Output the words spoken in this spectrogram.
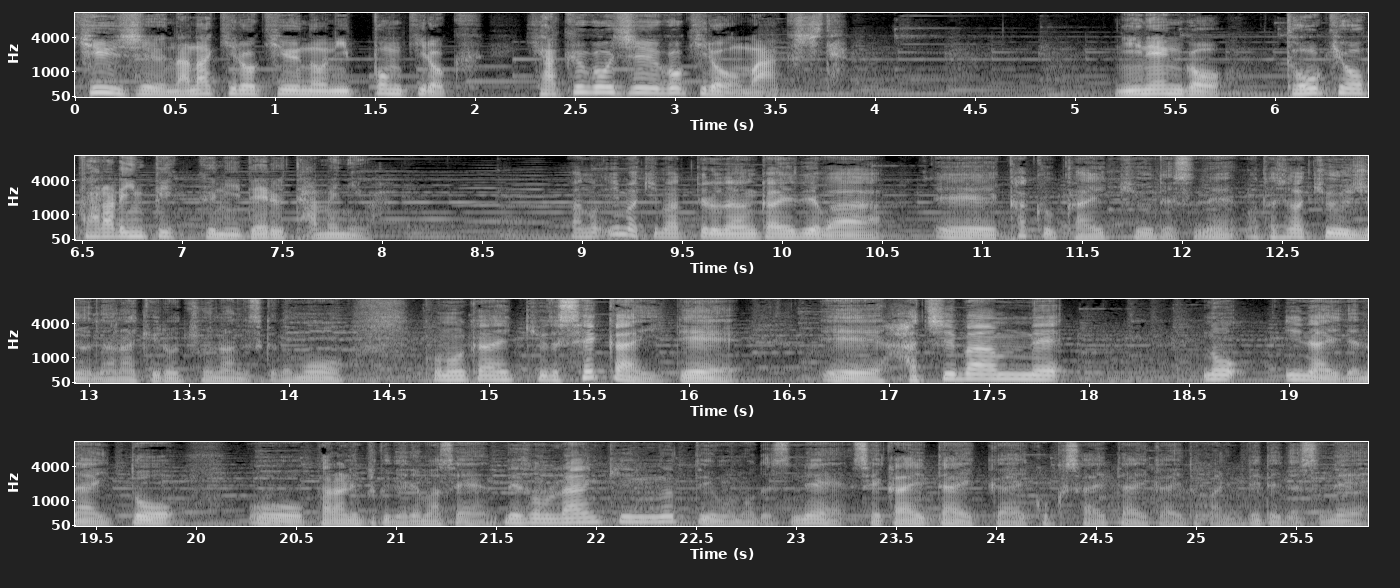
97キロ級の日本記録155キロをマークした。2年後東京パラリンピックに出るためには。あの今決まっている段階では、えー、各階級ですね。私は97キロ級なんですけどもこの階級で世界で、えー、8番目の以内でないとパラリンピック出れません。でそのランキングっていうものをですね世界大会国際大会とかに出てですね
